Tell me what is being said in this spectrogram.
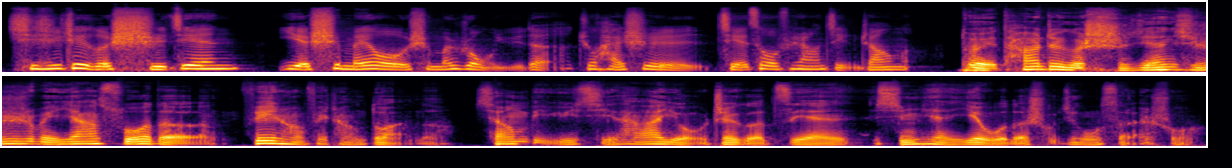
其实这个时间也是没有什么冗余的，就还是节奏非常紧张的。对它这个时间其实是被压缩的非常非常短的，相比于其他有这个自研芯片业务的手机公司来说。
